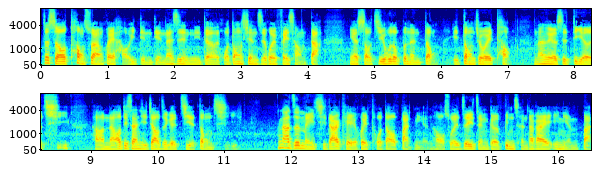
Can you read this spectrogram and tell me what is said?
这时候痛虽然会好一点点，但是你的活动限制会非常大，你的手几乎都不能动，一动就会痛。那这个是第二期，好，然后第三期叫这个解冻期。那这每一期大概可以会拖到半年哈，所以这一整个病程大概一年半。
